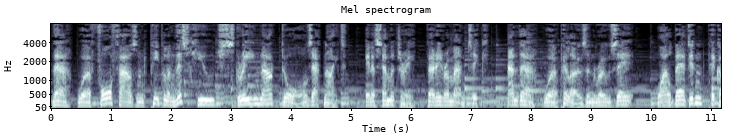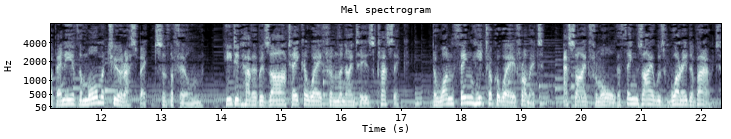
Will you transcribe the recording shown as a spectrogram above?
There were 4,000 people and this huge screen outdoors at night, in a cemetery, very romantic, and there were pillows and rosé. While Bear didn't pick up any of the more mature aspects of the film, he did have a bizarre takeaway from the 90s classic. The one thing he took away from it, aside from all the things I was worried about,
